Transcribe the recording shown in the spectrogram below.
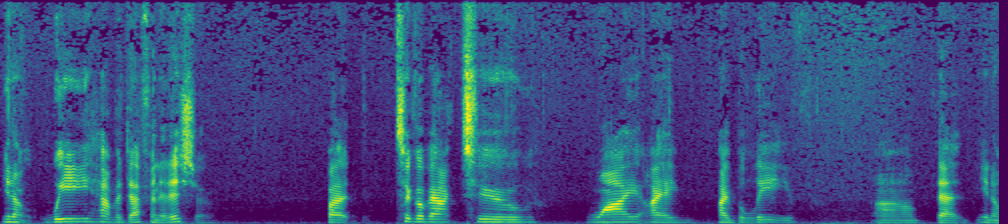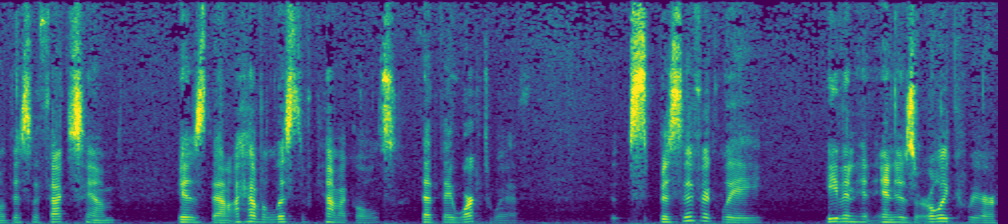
you know, we have a definite issue. But to go back to why I, I believe uh, that, you know, this affects him is that I have a list of chemicals that they worked with. Specifically, even in his early career,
